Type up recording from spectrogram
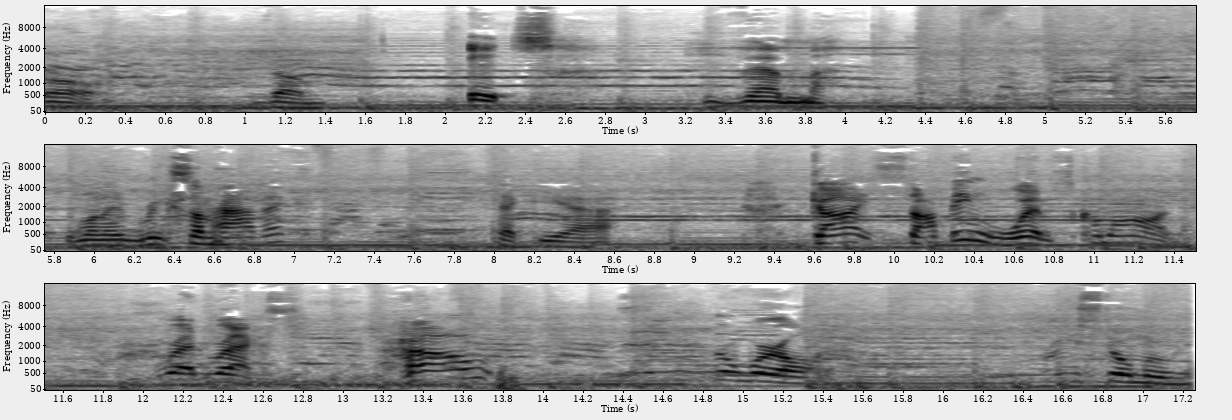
Oh, them. It's them. You wanna wreak some havoc? Heck yeah. Guys, stop being wimps, come on. Red Rex, how in the world are you still moving?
